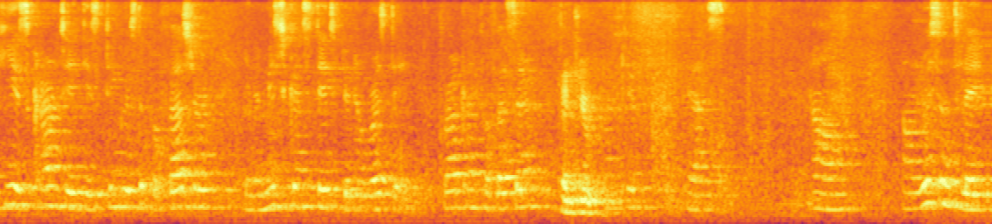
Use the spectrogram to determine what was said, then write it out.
he is currently distinguished professor in the Michigan State University. Welcome, Professor. Thank you. Thank you. Yes. Um, uh, recently,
